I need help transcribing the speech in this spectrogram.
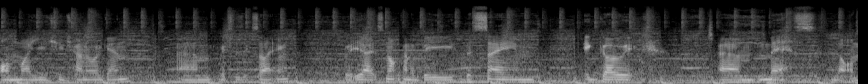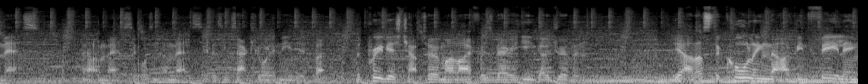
on my YouTube channel again, um, which is exciting. But yeah, it's not going to be the same egoic um, mess, not a mess, not a mess, it wasn't a mess, it was exactly what it needed. But the previous chapter of my life was very ego driven. Yeah, that's the calling that I've been feeling,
